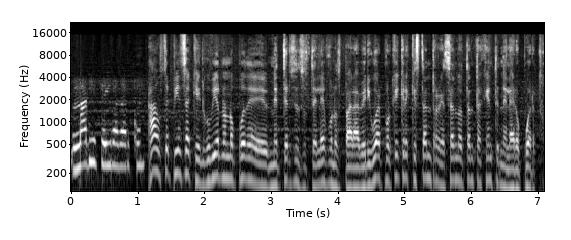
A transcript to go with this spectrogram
nadie se iba a dar cuenta. Ah, usted piensa que el gobierno no puede meterse en sus teléfonos para averiguar por qué cree que están regresando a tanta gente en el aeropuerto.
